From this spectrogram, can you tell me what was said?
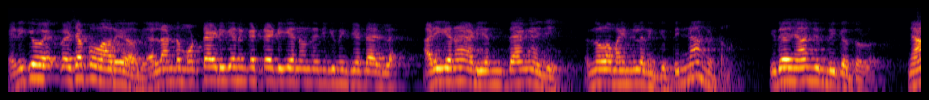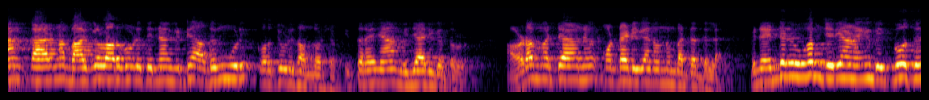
എനിക്ക് വിശപ്പ് മാറിയാൽ മതി. അല്ലാണ്ട് മുട്ട അടിക്കാനും കെട്ടടിക്കാനും ഒന്നും എനിക്ക് നിൽക്കേണ്ടായില്ല അടിക്കണേ അടി തേങ്ങ ചെയ്യും? എന്നുള്ള മൈൻഡിൽ നിൽക്കും. തിന്നാൻ കിട്ടണം. ഇതേ ഞാൻ ചിന്തിക്കത്തുള്ളൂ. ഞാൻ കാരണം ബാക്കിയുള്ളവർക്കും കൂടി തിന്നാൻ കിട്ടി അതും കൂടി കുറച്ചുകൂടി സന്തോഷം. ഇത്രേ ഞാൻ വിചാരിക്കത്തുള്ളൂ. അവിടെ മറ്റേ അവന് മുട്ടയടിക്കാനൊന്നും പറ്റത്തില്ല. പിന്നെ എന്റെ ഒരു ഊഹം ശരിയാണെങ്കിൽ ബിഗ് ബോസ്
